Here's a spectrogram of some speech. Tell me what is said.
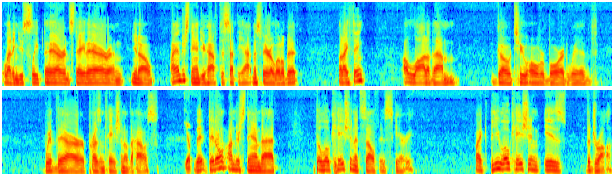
letting you sleep there and stay there. And, you know, I understand you have to set the atmosphere a little bit, but I think a lot of them go too overboard with with their presentation of the house. Yep. They they don't understand that the location itself is scary. Like the location is the draw.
